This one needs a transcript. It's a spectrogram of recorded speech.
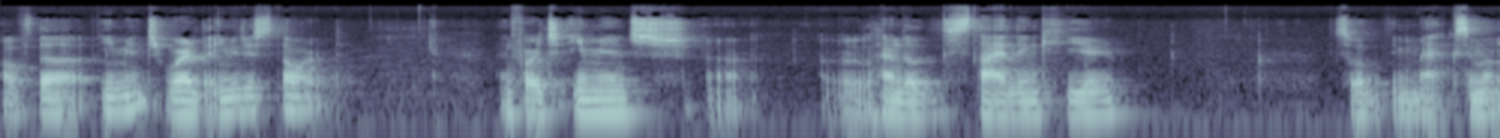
of the image where the image is stored. And for each image, uh, we'll handle the styling here. So the maximum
